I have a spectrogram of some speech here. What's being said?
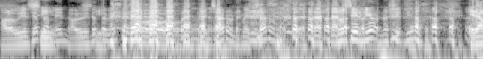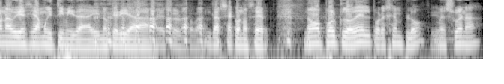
A la audiencia Sí, también, a la audiencia sí. también, pero me echaron, me echaron. No sirvió, no sirvió. Era una audiencia muy tímida y no quería es darse a conocer. No, Paul Claudel, por ejemplo, Cierto. me suena.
